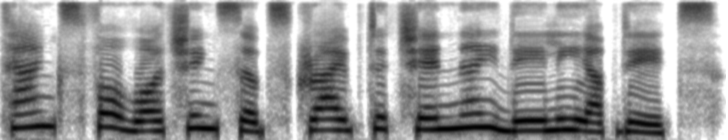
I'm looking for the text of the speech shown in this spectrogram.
Thanks for watching subscribe to Chennai Daily Updates.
